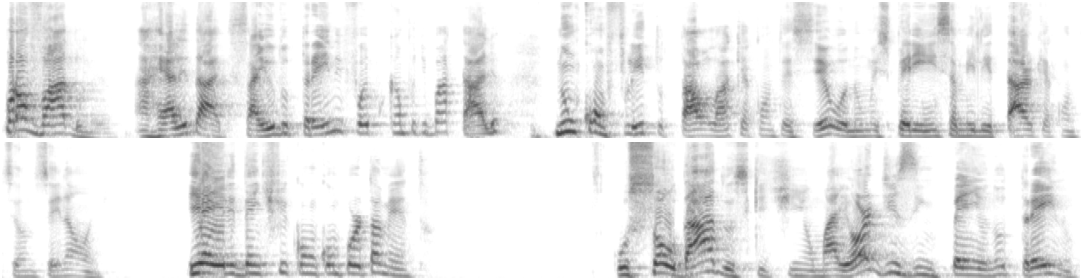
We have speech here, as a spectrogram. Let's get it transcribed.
provado a realidade. Saiu do treino e foi para o campo de batalha, num conflito tal lá que aconteceu, ou numa experiência militar que aconteceu, não sei na onde. E aí ele identificou um comportamento. Os soldados que tinham maior desempenho no treino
